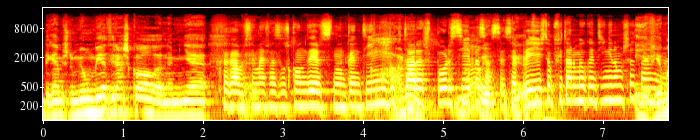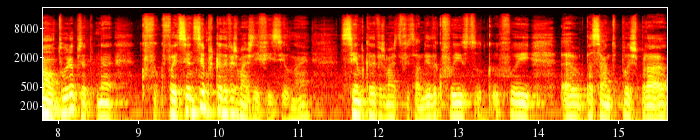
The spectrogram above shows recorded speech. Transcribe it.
digamos, no meu medo de ir à escola, na minha... Porque acaba por ser mais fácil esconder-se num cantinho claro. do que estar a expor-se e a pensar, eu, se é para isto, eu prefiro estar no meu cantinho e não me chateio. E havia uma é? altura, por exemplo, na, que foi sendo sempre cada vez mais difícil, não é? Sempre cada vez mais difícil. À medida que fui, fui uh, passando depois para,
